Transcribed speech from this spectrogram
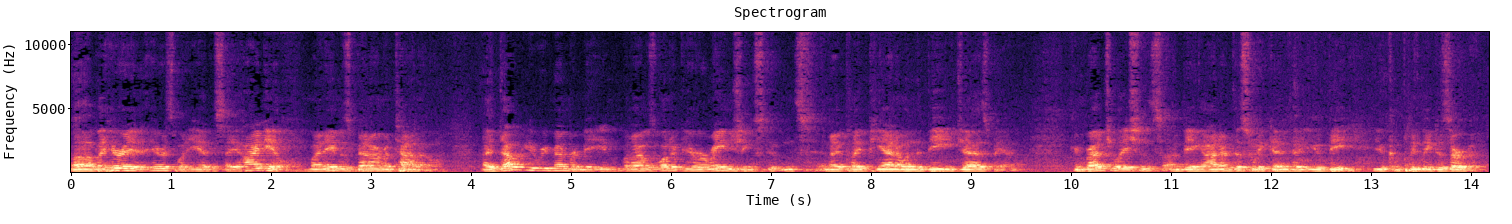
Uh, but here, here's what he had to say. Hi Neil, my name is Ben Armentano. I doubt you remember me, but I was one of your arranging students, and I played piano in the B Jazz Band. Congratulations on being honored this weekend at UB. You completely deserve it.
